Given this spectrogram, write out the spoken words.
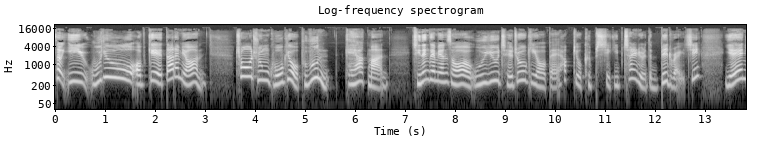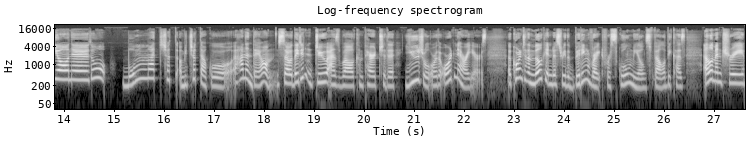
So 이 우유 업계에 따르면 초중고교 부분 계약만 진행되면서 우유 제조 기업의 학교 급식 입찰률, the bid rate이 예년에도 못 맞췄, 미쳤다고 하는데요. So they didn't do as well compared to the usual or the ordinary years. According to the milk industry, the bidding rate for school meals fell because elementary,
